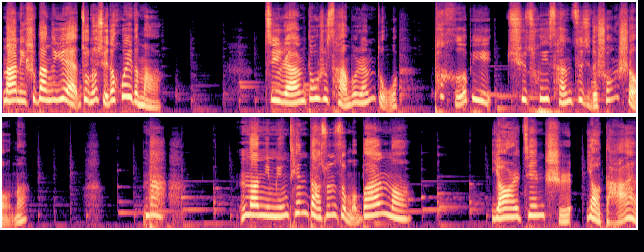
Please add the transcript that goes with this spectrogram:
哪里是半个月就能学得会的嘛？既然都是惨不忍睹，他何必去摧残自己的双手呢？那，那你明天打算怎么办呢？瑶儿坚持要答案，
